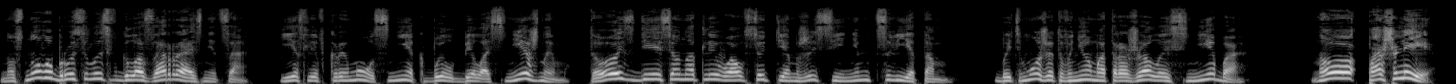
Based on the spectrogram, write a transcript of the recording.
Но снова бросилась в глаза разница. Если в Крыму снег был белоснежным, то здесь он отливал все тем же синим цветом. Быть может, в нем отражалось небо? «Ну, пошли!» —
